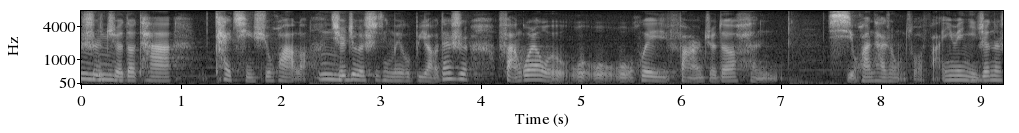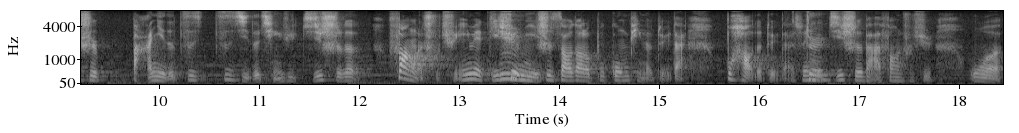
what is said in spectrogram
是觉得她。太情绪化了，其实这个事情没有必要。但是反过来，我我我我会反而觉得很喜欢他这种做法，因为你真的是把你的自自己的情绪及时的放了出去。因为的确你是遭到了不公平的对待，不好的对待，所以你及时的把它放出去。我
